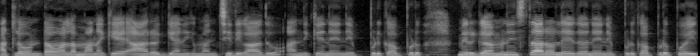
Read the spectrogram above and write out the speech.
అట్లా ఉండటం వల్ల మనకే ఆరోగ్యానికి మంచిది కాదు. అందుకే నేను ఎప్పటికప్పుడు మీరు గమనిస్తారో లేదో నేను ఎప్పటికప్పుడు పొయ్యి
